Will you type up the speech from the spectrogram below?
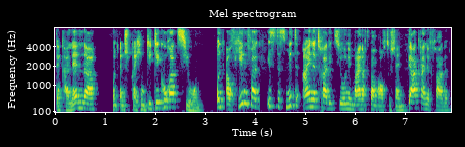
der Kalender und entsprechend die Dekoration. Und auf jeden Fall ist es mit eine Tradition, den Weihnachtsbaum aufzustellen. Gar keine Frage.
